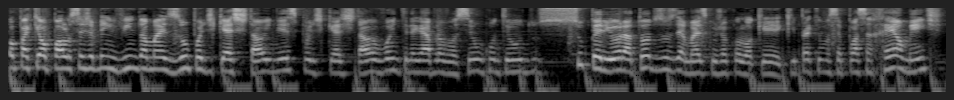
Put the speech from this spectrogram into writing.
Opa, aqui é o Paulo, seja bem-vindo a mais um podcast tal. E nesse podcast tal eu vou entregar para você um conteúdo superior a todos os demais que eu já coloquei aqui para que você possa realmente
